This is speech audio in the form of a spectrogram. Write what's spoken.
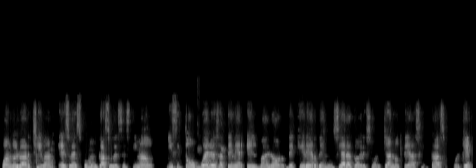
cuando lo archivan, eso es como un caso desestimado. Y si tú vuelves a tener el valor de querer denunciar a tu agresor, ya no te hacen caso. ¿Por qué?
